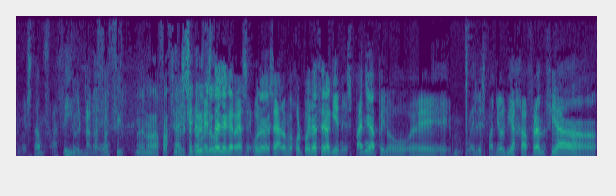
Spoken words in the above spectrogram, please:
no es tan fácil. No es nada ¿eh? fácil, no es nada fácil. Es que no me extraña que reasegure, o sea, a lo mejor pueden hacer aquí en España, pero eh, el español viaja a Francia,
